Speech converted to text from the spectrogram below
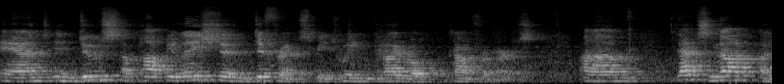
and induce a population difference between chiral conformers. Um, that's not a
